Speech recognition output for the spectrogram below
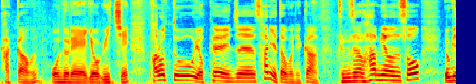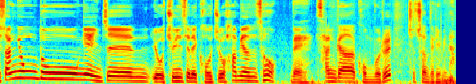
가까운 오늘의 요 위치. 바로 또 옆에 이제 산이 있다 보니까 등산하면서 여기 쌍용동에 이제 요 주인 세대 거주하면서 네, 상가 건물을 추천드립니다.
